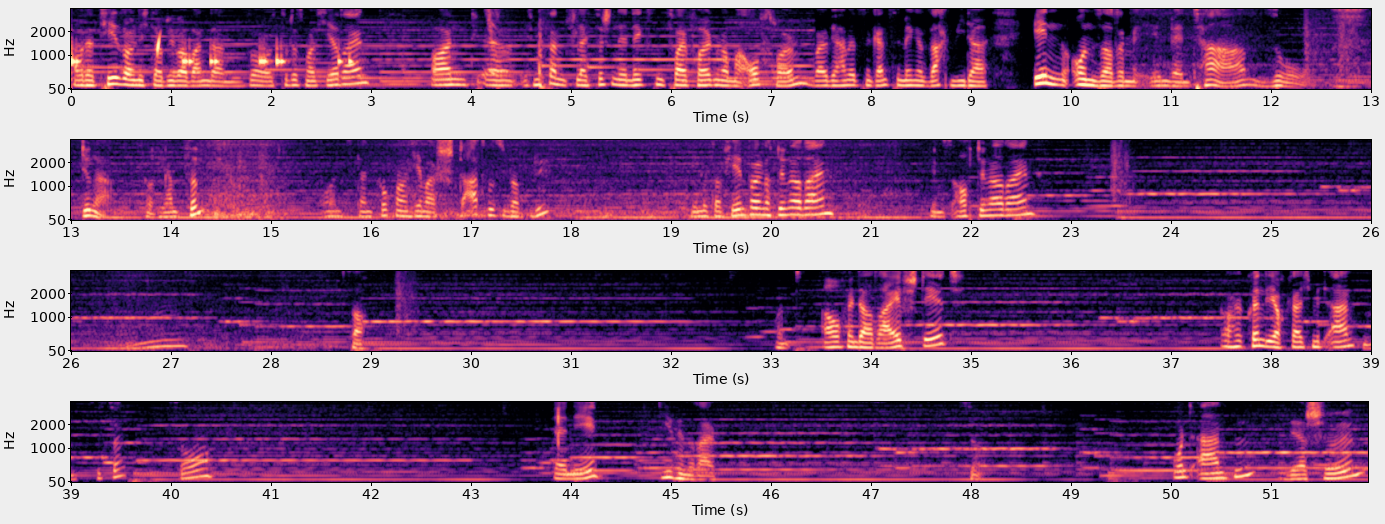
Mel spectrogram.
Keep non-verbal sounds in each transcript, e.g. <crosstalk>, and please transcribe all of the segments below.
Aber der Tee soll nicht darüber wandern. So, ich tue das mal hier rein. Und äh, ich muss dann vielleicht zwischen den nächsten zwei Folgen nochmal aufräumen, weil wir haben jetzt eine ganze Menge Sachen wieder in unserem Inventar. So, Dünger. So, wir haben fünf. Und dann gucken wir hier mal Status überprüft. Hier muss auf jeden Fall noch Dünger rein. Hier muss auch Dünger rein. Hm. So. Und auch wenn da reif steht, oh, können die auch gleich mit ernten. Siehst du? So. Äh, nee. Die sind reif. So und ernten. Sehr schön.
